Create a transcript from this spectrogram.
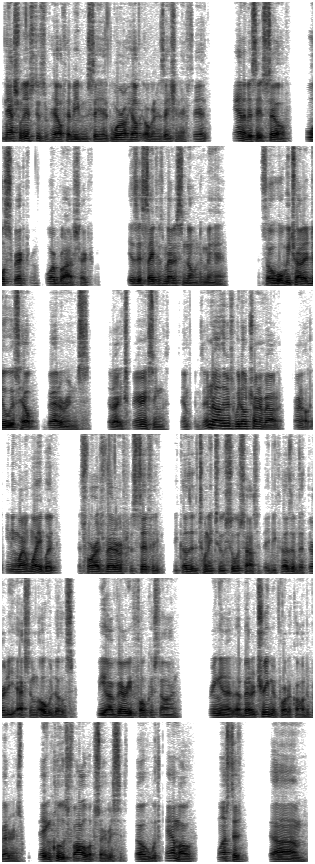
National Institutes of Health have even said, World Health Organization have said, cannabis itself, full spectrum or broad spectrum, is the safest medicine known to man. So what we try to do is help veterans that are experiencing symptoms and others. We don't turn about turn anyone away, but as far as veteran specific, because of the 22 suicides a day, because of the 30 accidental overdose, we are very focused on bringing a, a better treatment protocol to veterans. That includes follow-up services. So with Camo, once the um,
